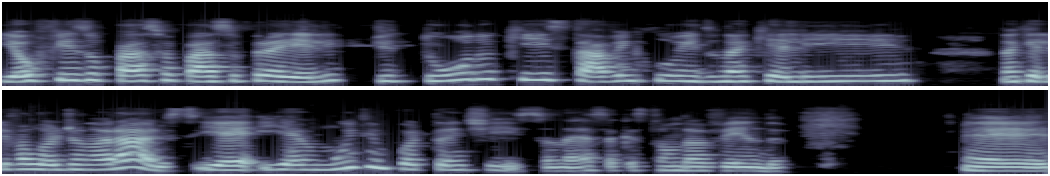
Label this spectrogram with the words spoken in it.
e eu fiz o passo a passo para ele de tudo que estava incluído naquele naquele valor de honorários. E é, e é muito importante isso, né? Essa questão da venda. É,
